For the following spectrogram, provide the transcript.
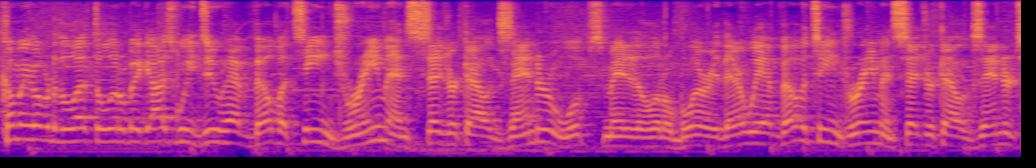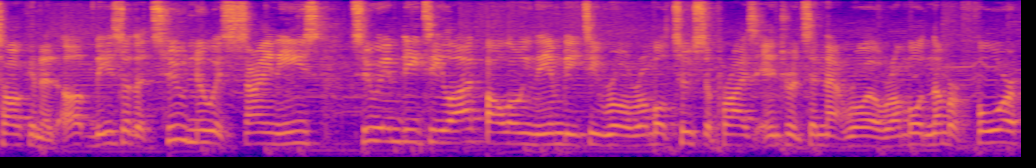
Coming over to the left a little bit, guys, we do have Velveteen Dream and Cedric Alexander. Whoops, made it a little blurry there. We have Velveteen Dream and Cedric Alexander talking it up. These are the two newest signees to MDT Live following the MDT Royal Rumble. Two surprise entrants in that Royal Royal Rumble. Number four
